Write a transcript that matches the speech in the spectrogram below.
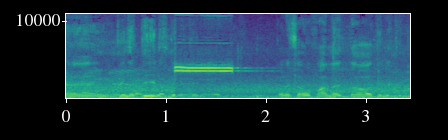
Eh, tiene estilo, tiene estilo. Con esa bufanda y todo, tiene estilo.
